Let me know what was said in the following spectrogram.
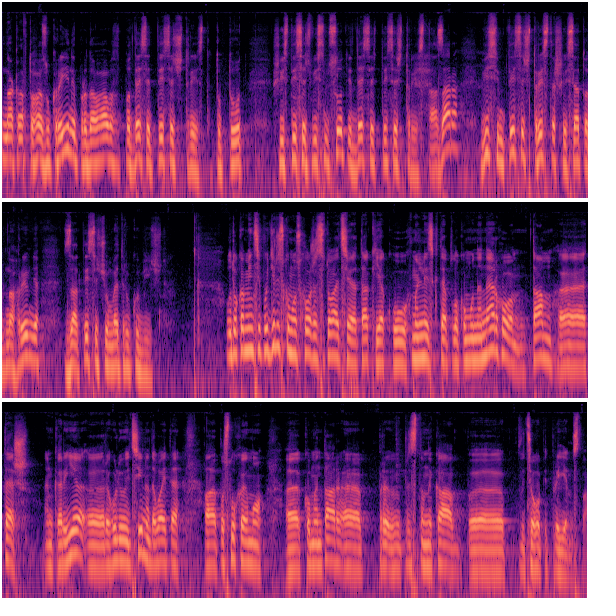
НАК «Нафтогаз України продавав по 10 тисяч 300. Тобто от 6800 і 10 тисяч 300. А зараз 8361 гривня за тисячу метрів кубічних. У Кам'янці-Подільському схожа ситуація, так як у Хмельницьк теплокомуненерго. Там е, теж НКРЄ е, регулює ціни. Давайте е, послухаємо е, коментар представника цього підприємства.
